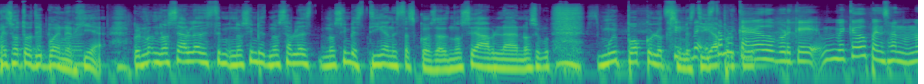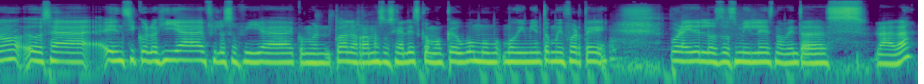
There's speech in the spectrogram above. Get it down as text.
es otro tipo de energía. Pero no, no se habla de este, no se, no se habla, de- no se investigan estas cosas, no se habla, no se, es muy poco lo que se Sí, investiga está muy cagado porque me quedo pensando, ¿no? O sea, en psicología, en filosofía, como en todas las ramas sociales, como que hubo un mo- movimiento muy fuerte por ahí de los 2000, 90, la edad,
